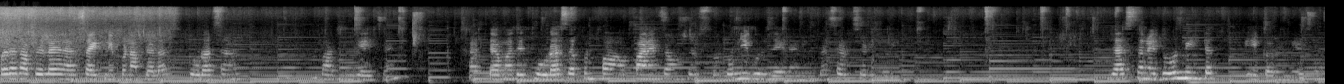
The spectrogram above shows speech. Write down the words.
परत आपल्याला या साईडने पण आपल्याला थोडासा भाजून घ्यायचा आहे कारण त्यामध्ये थोडासा पण पा- पाण्याचा अंश असतो तो निघून जाईल आणि एकदा सडसडी जास्त नाही दोन मिनिटात हे करून घ्यायचं.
